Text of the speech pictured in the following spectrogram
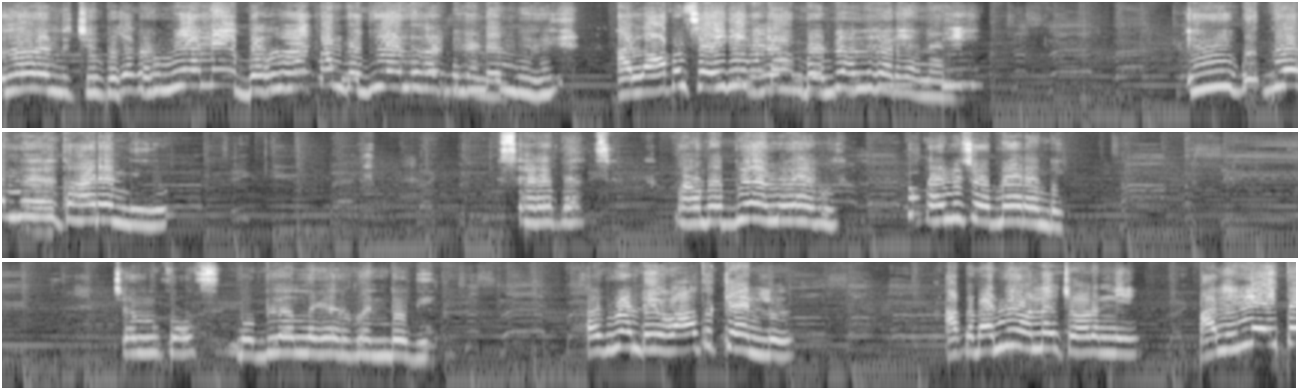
ఇలా రండి చూపించండి మొత్తం బొబ్బి అందగాడిదండి ఇది ఆ లోపల సైడ్ బొబ్బి అందగాడిదేనండి ఇది బొబ్బి అందగాడి కార్ అండి ఇది సరే మా బొబ్బి అందగాడు బండి చూపారండి. ఫ్రెండ్స్ బొబ్బిలి అందగాడి బండి ఇది అదిగోండి వాటర్ క్యాన్లు. అక్కడ అన్ని ఉన్నాయి చూడండి. వాళ్ళ ఇల్లు అయితే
